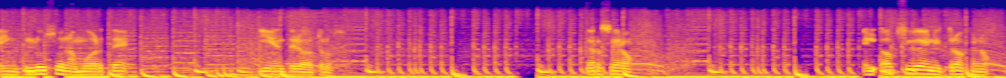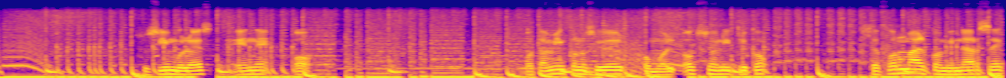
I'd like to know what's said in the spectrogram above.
e incluso la muerte y entre otros. Tercero, el óxido de nitrógeno su símbolo es NO, o también conocido como el óxido nítrico, se forma al combinarse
